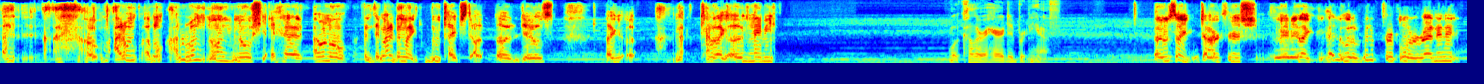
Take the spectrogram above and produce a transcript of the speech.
I, I, I don't, I don't, I don't know, even know if she had. I don't know. They might have been like boot type stuff uh, deals, like uh, kind of like uh, maybe What color of hair did Brittany have? it was like darkish, maybe like had a little bit of purple or red in it.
